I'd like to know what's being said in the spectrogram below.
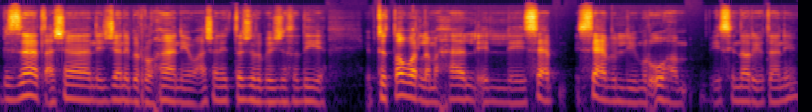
بالذات عشان الجانب الروحاني وعشان التجربة الجسدية؟ بتتطور لمحل اللي صعب الصعب اللي يمرقوها بسيناريو تاني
